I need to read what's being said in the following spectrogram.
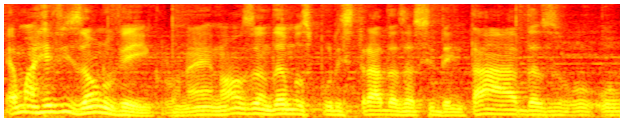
é uma revisão no veículo. Né? Nós andamos por estradas acidentadas, ou, ou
